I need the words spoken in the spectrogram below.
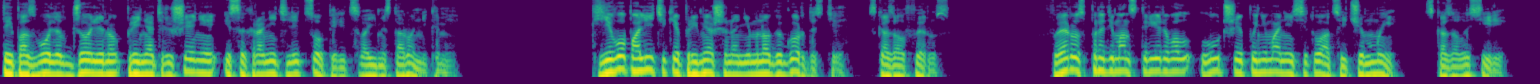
Ты позволил Джолину принять решение и сохранить лицо перед своими сторонниками». «К его политике примешано немного гордости», — сказал Ферус. «Ферус продемонстрировал лучшее понимание ситуации, чем мы», — сказала Сири.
